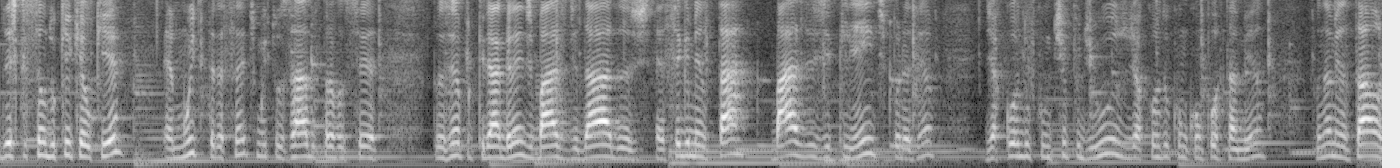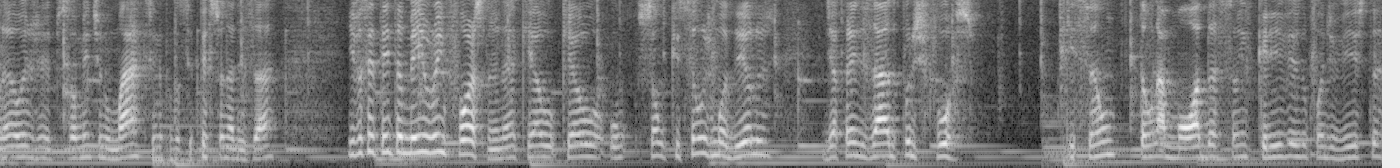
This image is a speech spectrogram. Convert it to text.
descrição do que, que é o que. É muito interessante, muito usado para você, por exemplo, criar grande base de dados, é, segmentar bases de clientes, por exemplo, de acordo com o tipo de uso, de acordo com o comportamento. Fundamental, né, hoje, principalmente no marketing, né, para você personalizar. E você tem também o reinforcement, né, que, é o, que, é o, o, são, que são os modelos de aprendizado por esforço que são tão na moda, são incríveis do ponto de vista,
